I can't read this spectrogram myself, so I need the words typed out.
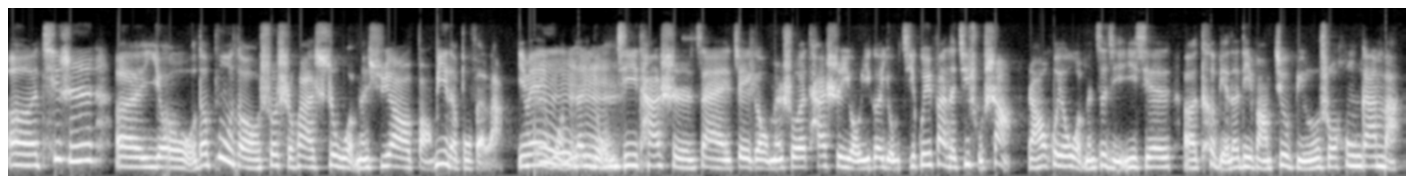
呃，其实呃，有的步骤，说实话是我们需要保密的部分了，因为我们的有机它是在这个我们说它是有一个有机规范的基础上，然后会有我们自己一些呃特别的地方，就比如说烘干吧，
